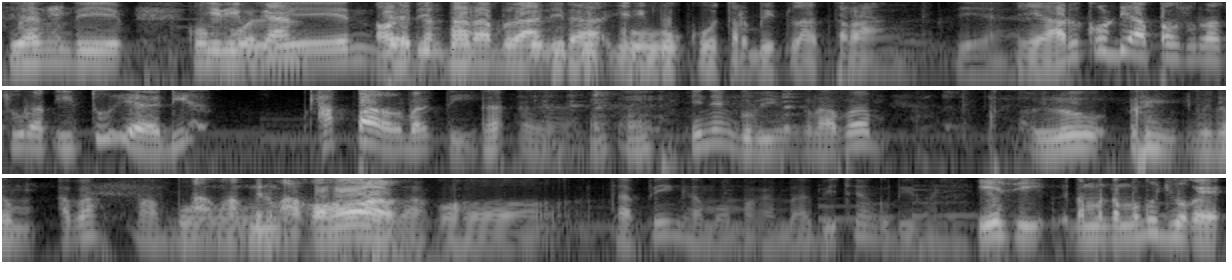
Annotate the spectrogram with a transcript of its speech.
yang Kirimkan dikumpulin oleh tentara buku- Belanda jadi jadi buku. buku, terbitlah terang. Iya. Ya harus kalau dia apal surat-surat itu ya dia apal berarti. Heeh. Mm-mm. Ini yang gue bingung kenapa lu minum apa mabuk Ah, minum alkohol. minum alkohol tapi nggak mau makan babi itu yang gue bingung sih Iya sih, teman-teman gue juga kayak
